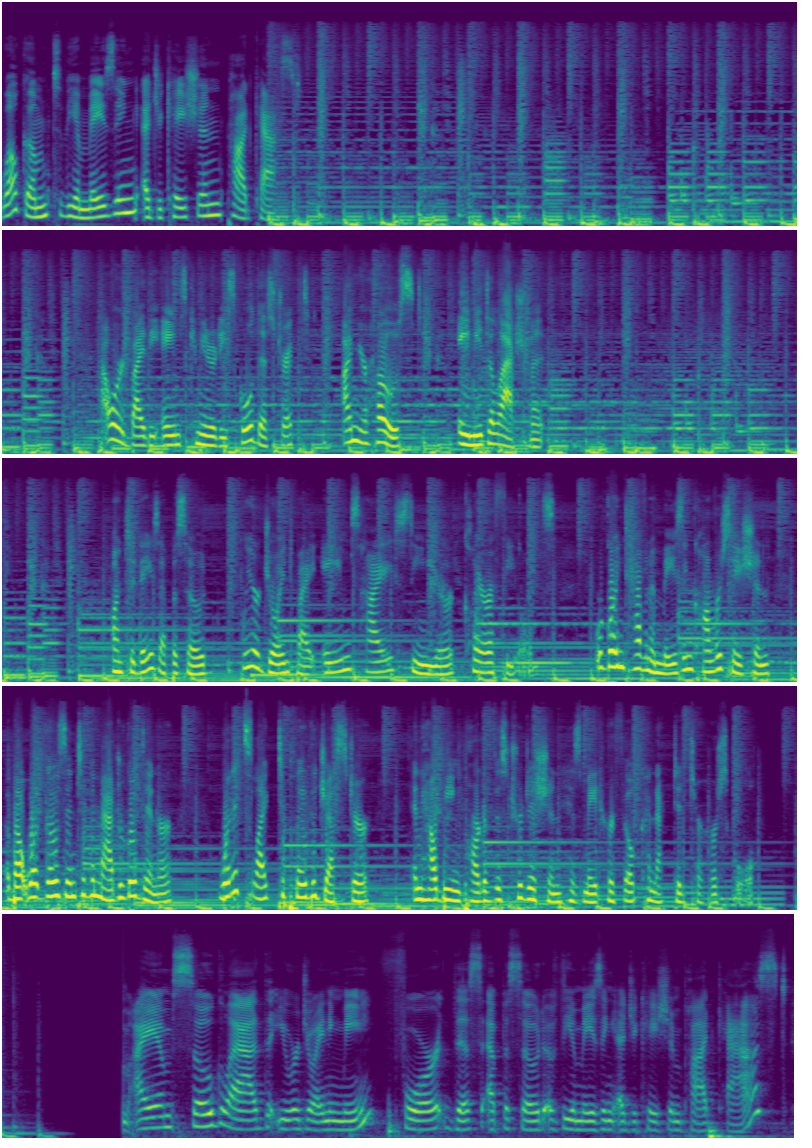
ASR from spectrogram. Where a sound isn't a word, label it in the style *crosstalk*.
Welcome to the Amazing Education Podcast. Powered by the Ames Community School District, I'm your host, Amy DeLashmet. On today's episode, we are joined by Ames High senior Clara Fields. We're going to have an amazing conversation about what goes into the Madrigal dinner, what it's like to play the jester, and how being part of this tradition has made her feel connected to her school. I am so glad that you are joining me for this episode of the Amazing Education Podcast.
